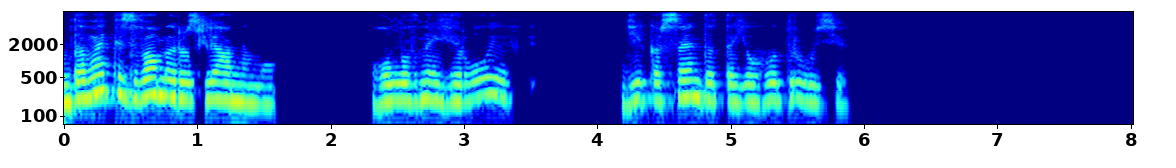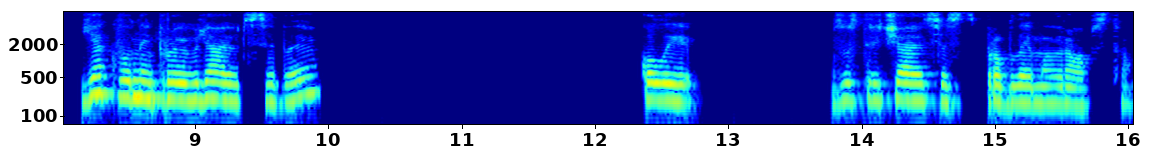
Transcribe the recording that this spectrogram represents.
Давайте з вами розглянемо головних героїв Діка Сенда та його друзів. Як вони проявляють себе, коли зустрічаються з проблемою рабства?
